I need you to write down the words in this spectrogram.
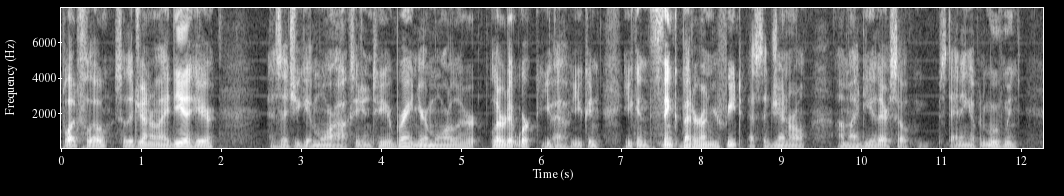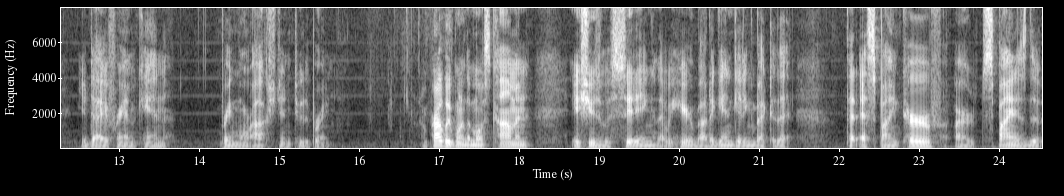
blood flow. So the general idea here is that you get more oxygen to your brain. You're more alert, at work. You have you can you can think better on your feet. That's the general um, idea there. So standing up and moving, your diaphragm can bring more oxygen to the brain. And probably one of the most common issues with sitting that we hear about. Again, getting back to that that S spine curve. Our spine is de-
